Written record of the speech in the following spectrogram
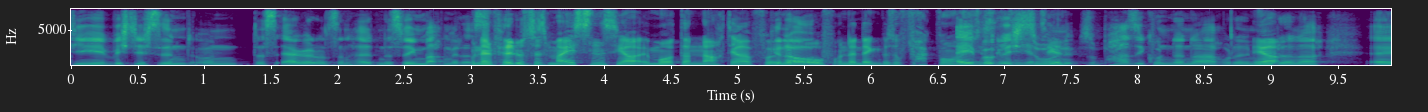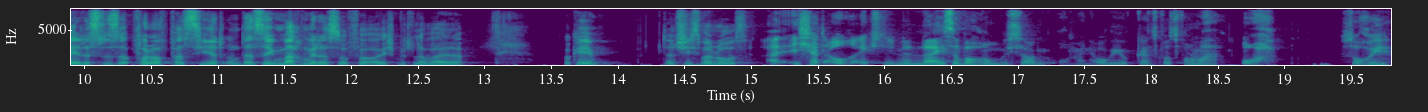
die wichtig sind und das ärgert uns dann halt und deswegen machen wir das. Und dann fällt uns das meistens ja immer dann nach der Folge Genau. auf und dann denken wir so, fuck, warum Ey, wirklich nicht so, ne, so ein paar Sekunden danach oder eine Ja. Minute danach, ey, das ist voll oft passiert und deswegen machen wir das so für euch mittlerweile. Okay, dann schieß mal los. Äh, Ich hatte auch actually eine nice Woche, muss ich sagen. Oh, mein Auge juckt ganz kurz, warte mal. Oh, sorry.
